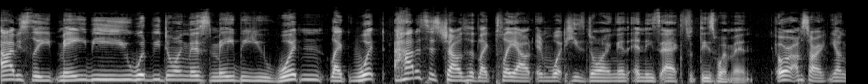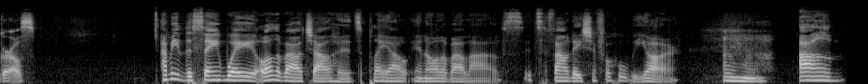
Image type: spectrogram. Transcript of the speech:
obviously maybe you would be doing this maybe you wouldn't like what how does his childhood like play out in what he's doing in, in these acts with these women or i'm sorry young girls I mean, the same way all of our childhoods play out in all of our lives. It's the foundation for who we are. Um,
